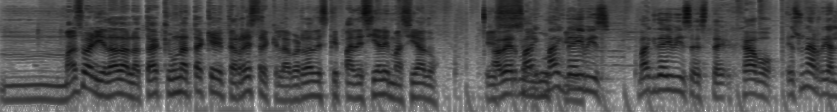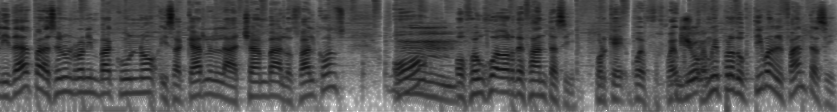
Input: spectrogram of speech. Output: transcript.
mm, más variedad al ataque. Un ataque terrestre que la verdad es que padecía demasiado. a ver, Mike, algo Mike que- Davis, Mike Davis, este, Javo, ¿es una realidad para ser un running back 1 y sacarle la chamba a los Falcons? ¿O, Mm. o fue un jugador de fantasy? Porque pues, fue, Yo- fue muy productivo en el fantasy.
